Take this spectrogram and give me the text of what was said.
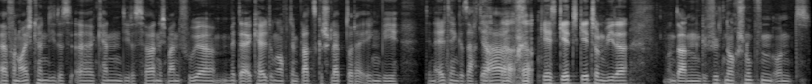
äh, von euch können, die das äh, kennen, die das hören. Ich meine, früher mit der Erkältung auf den Platz geschleppt oder irgendwie den Eltern gesagt, ja, ja, ja, ja. Geht, geht, geht schon wieder. Und dann gefühlt noch Schnupfen und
